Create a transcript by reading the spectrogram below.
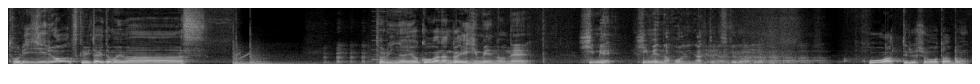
鶏汁を作りたいと思います。鶏の横がなんか愛媛のね姫姫の方になってるんですけど。こう合ってるでしょ？多分。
